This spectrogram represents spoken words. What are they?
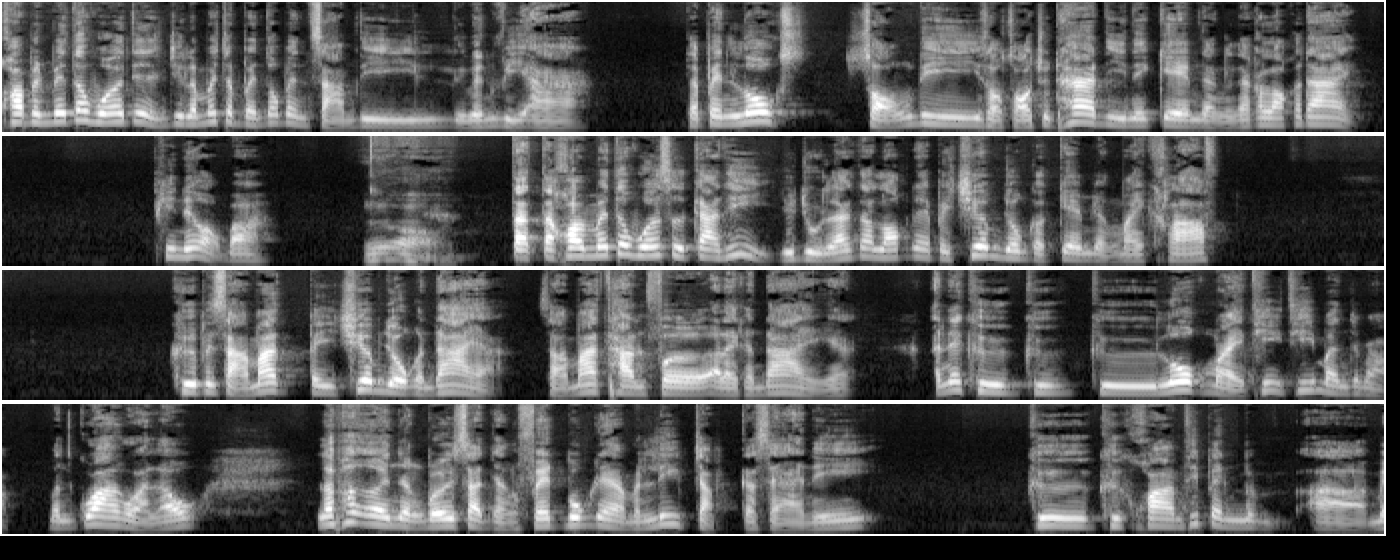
ความเป็นเมตาเวิร์สเนี่ยจริงๆแล้วไม่จำเป็นต้องเป็น 3D หรือเป็น VR แต่เป็นโลก 2D 2.5D ในเกมอย่าง Ragnarok ก็ได้ พี่นึกออกปะนึกออก แต่แต่ความเมตาเวิร์สคือการที่อยู่ๆ Ragnarok เนี่ยไปเชื่อมโยงกับเกมอย่าง Minecraft คือไปสามารถไปเชื่อมโยงกันได้อะสามารถ transfer อะไรกันได้อย่างเงี้ย อันนี้คือคือคือโลกใหม่ที่ที่มันจะแบบมันกว้างกว่าแล้ว แล้วเผอิญอย่างบริษัทอย่าง Facebook เนี่ยมันรีบจับกระแสนี้ คือคือความที่เป็นอ่าเม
